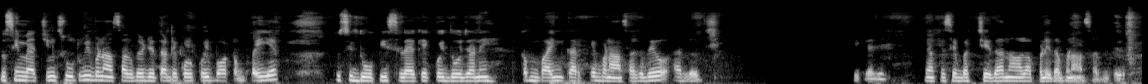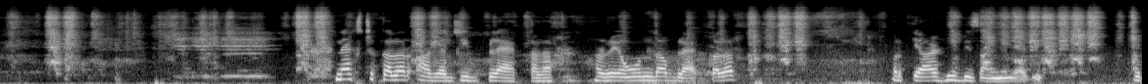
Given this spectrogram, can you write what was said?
ਤੁਸੀਂ ਮੈਚਿੰਗ ਸੂਟ ਵੀ ਬਣਾ ਸਕਦੇ ਹੋ ਜੇ ਤੁਹਾਡੇ ਕੋਲ ਕੋਈ ਬਾਟਮ ਪਈ ਹੈ ਤੁਸੀਂ ਦੋ ਪੀਸ ਲੈ ਕੇ ਕੋਈ ਦੋ ਜਣੇ ਕੰਬਾਈਨ ਕਰਕੇ ਬਣਾ ਸਕਦੇ ਹੋ ਆ ਲਓ ਜੀ ਠੀਕ ਹੈ ਜੀ ਜਾਂ ਕਿਸੇ ਬੱਚੇ ਦਾ ਨਾਲ ਆਪਣੇ ਦਾ ਬਣਾ ਸਕਦੇ ਹੋ। ਨੈਕਸਟ ਕਲਰ ਆ ਗਿਆ ਜੀ ਬਲੈਕ ਕਲਰ ਰਿਓਨ ਦਾ ਬਲੈਕ ਕਲਰ ਔਰ ਕਿਆ ਹੀ ਡਿਜ਼ਾਈਨਿੰਗ ਹੈ ਜੀ। ਮੈਂ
